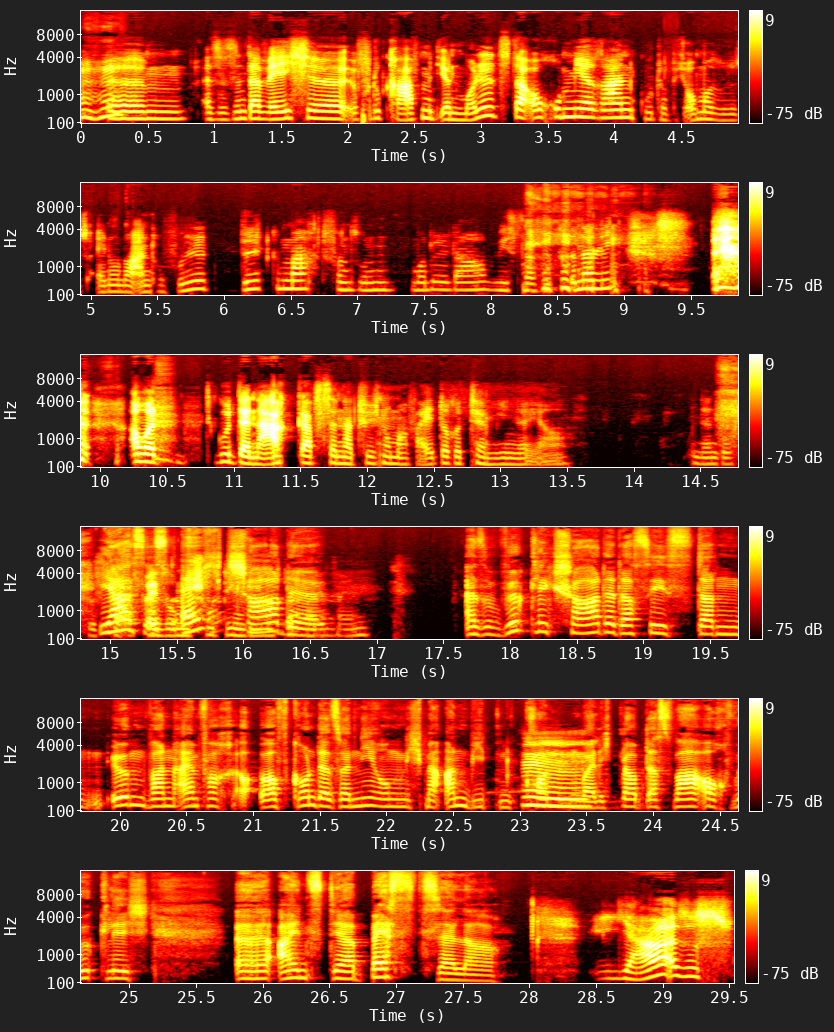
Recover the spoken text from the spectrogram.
Mhm. Ähm, also sind da welche Fotografen mit ihren Models da auch rumgerannt. Gut, habe ich auch mal so das ein oder andere Bild, Bild gemacht von so einem Model da, wie es da so drinnen liegt. Aber gut, danach gab es dann natürlich nochmal weitere Termine, ja. Und dann durftest du Ja, auch es bei ist so einem echt Shooting schade. sein. Also wirklich schade, dass sie es dann irgendwann einfach aufgrund der Sanierung nicht mehr anbieten konnten, Mhm. weil ich glaube, das war auch wirklich, äh, eins der Bestseller. Ja, also es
